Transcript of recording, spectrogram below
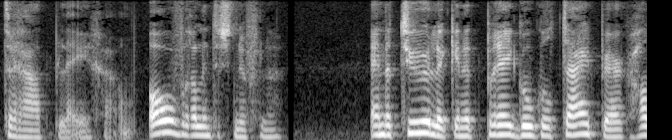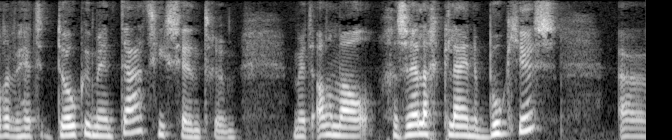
te raadplegen, om overal in te snuffelen. En natuurlijk, in het pre-Google tijdperk hadden we het documentatiecentrum met allemaal gezellig kleine boekjes. Uh,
